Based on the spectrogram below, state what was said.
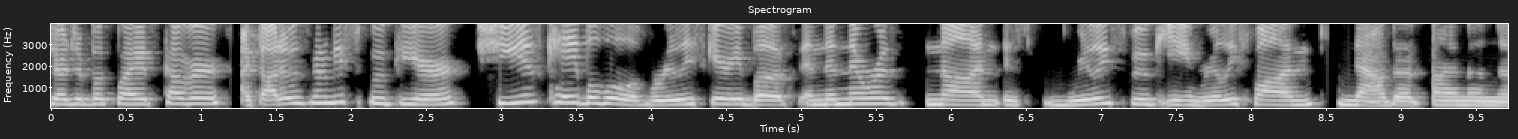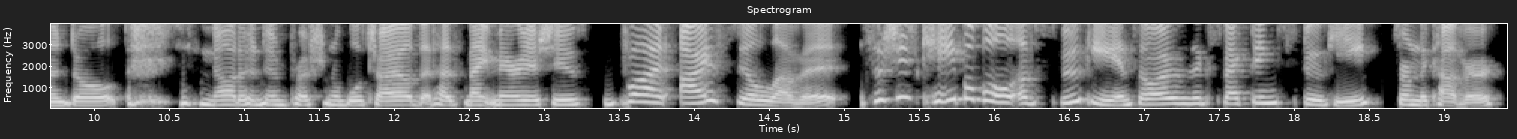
Judge a Book by its cover, I thought it was going to be spookier. She is capable of really scary books. And then there was None, is really spooky and really fun now that I'm an adult, not an impressionable child that has nightmare issues. But I still love it. So, she's capable of spooky. And so, I was expecting spooky from the cover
